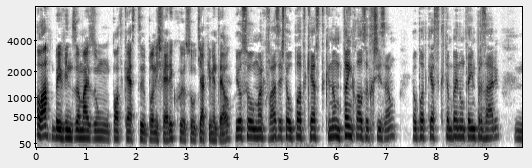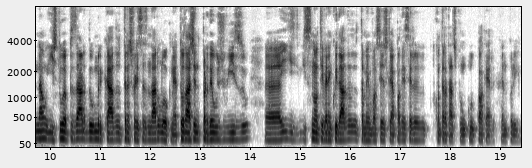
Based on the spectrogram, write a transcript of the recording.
Olá, bem-vindos a mais um podcast planisférico. Eu sou o Tiago Pimentel. Eu sou o Marco Vaz. Este é o podcast que não tem cláusula de rescisão. É o podcast que também não tem empresário. Não, isto apesar do mercado de transferências andar louco, né? Toda a gente perdeu o juízo uh, e, e, se não tiverem cuidado, também vocês já podem ser contratados por um clube qualquer, ficando por aí.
